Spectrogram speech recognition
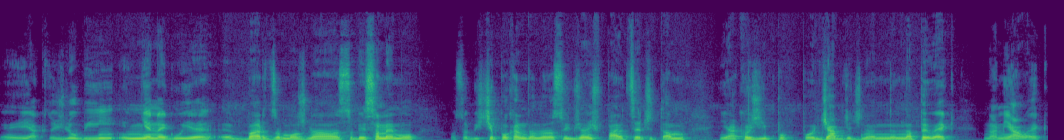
E, Jak ktoś lubi, nie neguje, bardzo można sobie samemu osobiście pokarm dla dorosłych wziąć w palce, czy tam jakoś i po, podziabdziać na, na, pyłek, na miałek,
